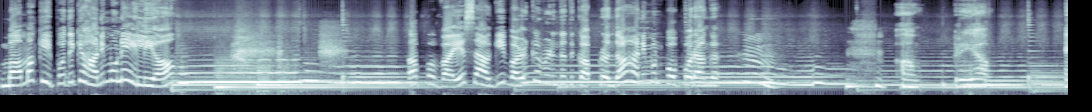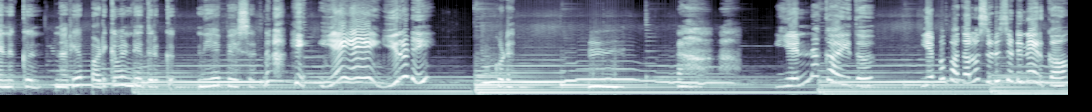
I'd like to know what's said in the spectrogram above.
மாமாக்கு இப்போதைக்கு ஹனிமூனே இல்லையா? அப்ப வயசாகி வழுக்க விழுந்ததுக்கு அப்புறம் தான் ஹனிமூன் போக போறாங்க பிரியா எனக்கு நிறைய படிக்க வேண்டியது இருக்கு. நீயே பேசு. ஏய் ஏய் இருடி. ம், என்னக்கா இது? எப்ப பார்த்தாலும் சிடு சிடுனே இருக்கா?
